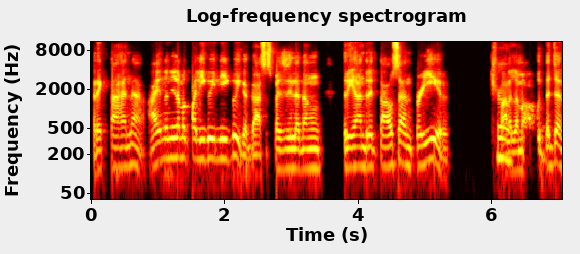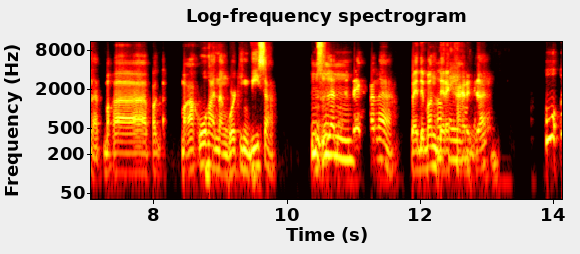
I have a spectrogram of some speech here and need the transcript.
Rektahan na. Ayaw na nila magpaligoy-ligoy. Gagastos pa sila ng 300,000 per year True. para lang makapunta dyan at makapag, makakuha ng working visa. Gusto nila, Mm-mm. direkta na. Pwede bang direct Okay. hire dyan? Oo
